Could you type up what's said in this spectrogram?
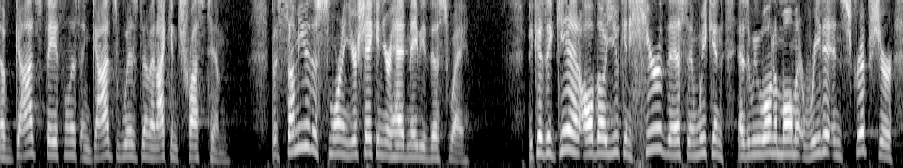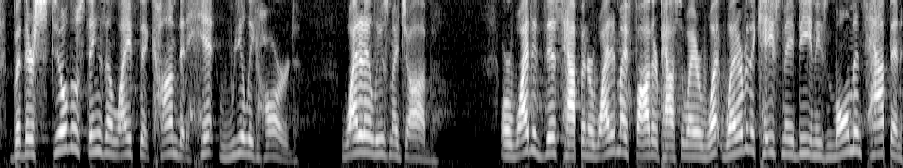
of God's faithfulness and God's wisdom, and I can trust Him. But some of you this morning, you're shaking your head maybe this way. Because again, although you can hear this and we can, as we will in a moment, read it in Scripture, but there's still those things in life that come that hit really hard. Why did I lose my job? Or why did this happen or why did my father pass away or what, whatever the case may be and these moments happen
